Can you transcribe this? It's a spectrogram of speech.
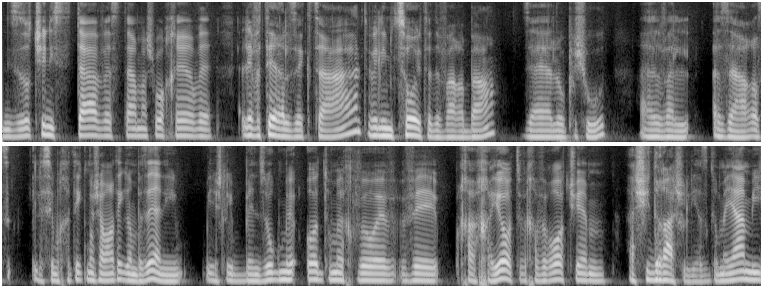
אני זאת שניסתה ועשתה משהו אחר, ולוותר על זה קצת, ולמצוא את הדבר הבא, זה היה לא פשוט, אבל עזר, אז לשמחתי, כמו שאמרתי גם בזה, אני, יש לי בן זוג מאוד תומך ואוהב, ואחיות וחברות שהם השדרה שלי, אז גם היה מי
